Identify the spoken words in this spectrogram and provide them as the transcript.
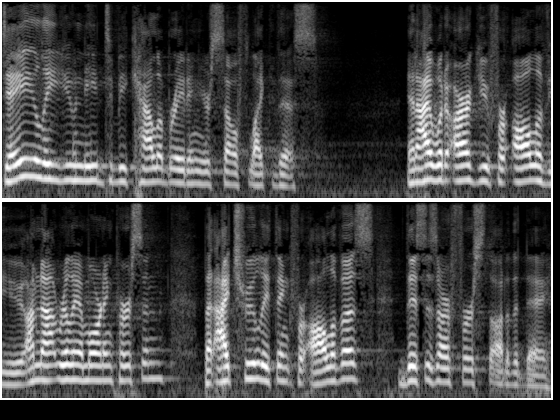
Daily, you need to be calibrating yourself like this. And I would argue for all of you, I'm not really a morning person, but I truly think for all of us, this is our first thought of the day.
